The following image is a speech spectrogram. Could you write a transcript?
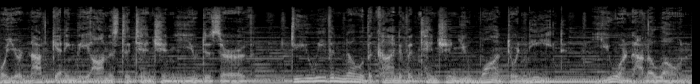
or you're not getting the honest attention you deserve? Do you even know the kind of attention you want or need? You are not alone.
